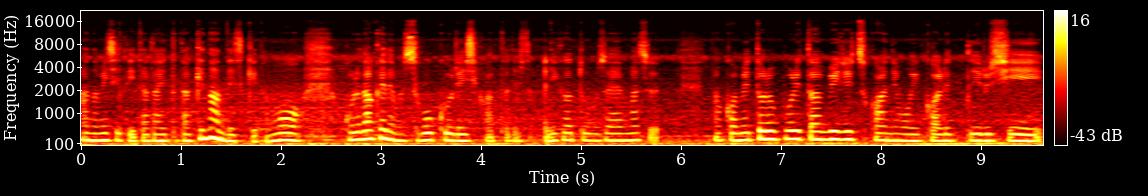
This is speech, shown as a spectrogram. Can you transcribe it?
あの見せていただいただけなんですけどもこれだけでもすごく嬉しかったです。ありがとうございます。なんかメトロポリタン美術館にも行かれているし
